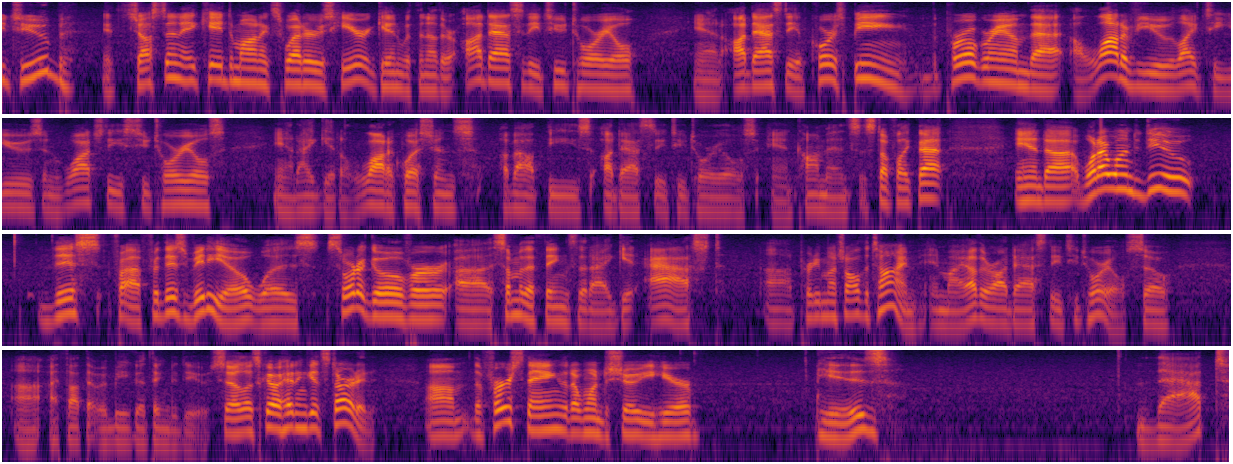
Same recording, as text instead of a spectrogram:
YouTube? It's Justin, aka Demonic Sweaters, here again with another Audacity tutorial. And Audacity, of course, being the program that a lot of you like to use and watch these tutorials. And I get a lot of questions about these Audacity tutorials and comments and stuff like that. And uh, what I wanted to do this uh, for this video was sort of go over uh, some of the things that I get asked uh, pretty much all the time in my other Audacity tutorials. So uh, I thought that would be a good thing to do. So let's go ahead and get started. Um, the first thing that I wanted to show you here is that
